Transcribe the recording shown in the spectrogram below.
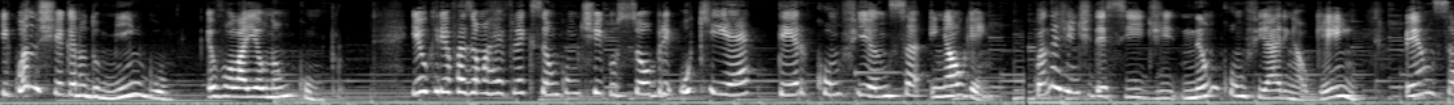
E quando chega no domingo, eu vou lá e eu não cumpro. E eu queria fazer uma reflexão contigo sobre o que é ter confiança em alguém. Quando a gente decide não confiar em alguém, Pensa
